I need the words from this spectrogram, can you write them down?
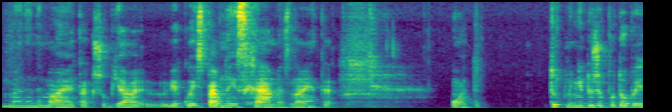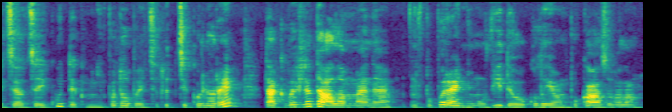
У мене немає так, щоб я якоїсь певної схеми, знаєте. От. Тут мені дуже подобається оцей кутик, мені подобаються тут ці кольори. Так, виглядала в мене в попередньому відео, коли я вам показувала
